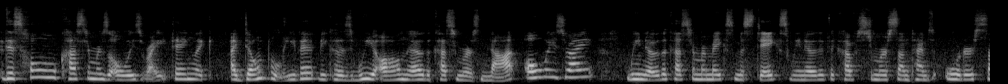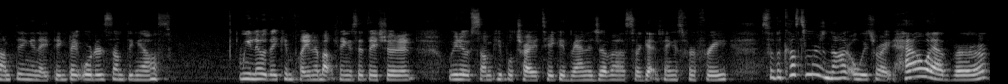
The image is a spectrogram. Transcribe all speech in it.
this whole customer's always right thing, like I don't believe it because we all know the customer is not always right. We know the customer makes mistakes. We know that the customer sometimes orders something and they think they ordered something else. We know they complain about things that they shouldn't. We know some people try to take advantage of us or get things for free. So the customer is not always right. However,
